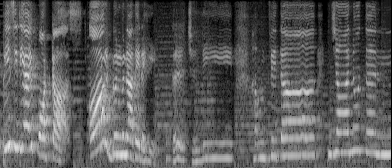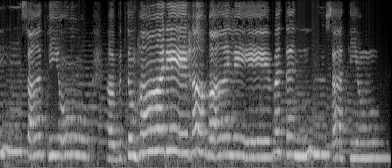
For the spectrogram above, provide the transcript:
पीसीटीआई पॉडकास्ट और गुनगुनाते रहिए। कर चले, हम फिदा, जानो तन साथियों, अब तुम्हारे हवाले वतन साथियों।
